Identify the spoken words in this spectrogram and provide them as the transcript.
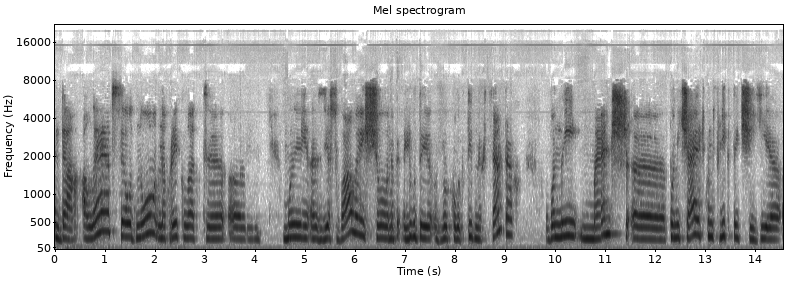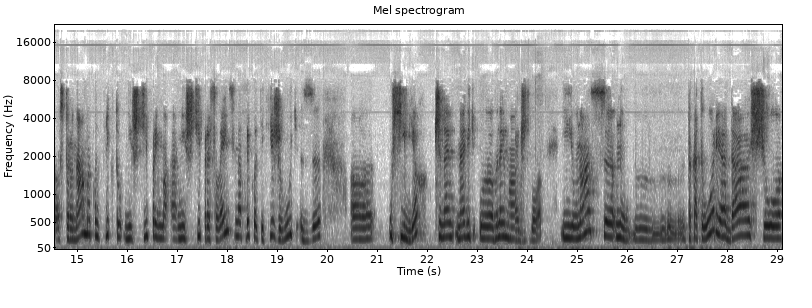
Да, але все одно, наприклад, е, ем, ми е, з'ясували, що люди в колективних центрах вони менш помічають конфлікти чи є сторонами конфлікту, ніж ті прийма ніж ті переселенці, наприклад, які живуть з у сім'ях, чи нав- навіть е, вони мають житло. І у нас е, ну е, така теорія, да, що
